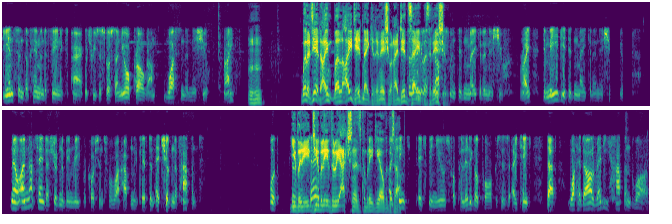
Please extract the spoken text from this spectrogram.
the incident of him in the Phoenix Park, which we discussed on your program, wasn't an issue, right? Mhm. Well, it did. I well, I did make it an issue, and I did say it was an issue. establishment didn't make it an issue, right? The media didn't make it an issue. Now, I'm not saying there shouldn't have been repercussions for what happened in Clifden. It shouldn't have happened. But You believe? Do you believe the reaction is completely over the I top? I think it's been used for political purposes. I think that what had already happened was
